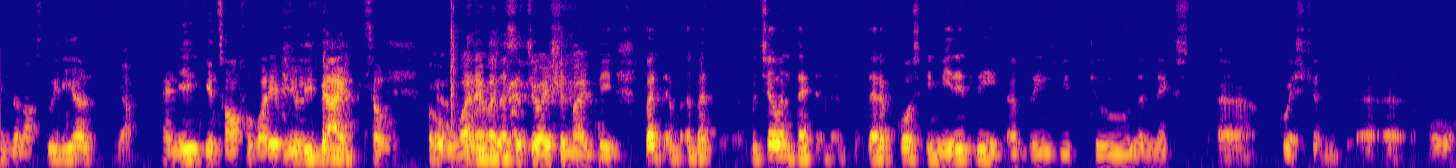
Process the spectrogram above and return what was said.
in the last twenty years, Yeah. and he gets half of whatever you leave behind. So whatever the situation might be. But but but Sherwin, that that of course immediately uh, brings me to the next uh, question uh, uh, or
